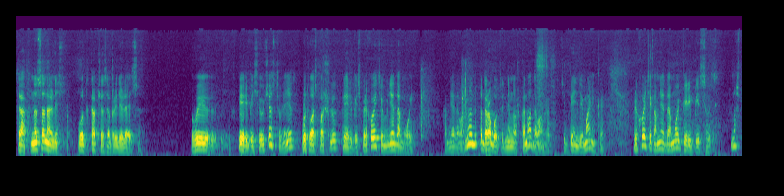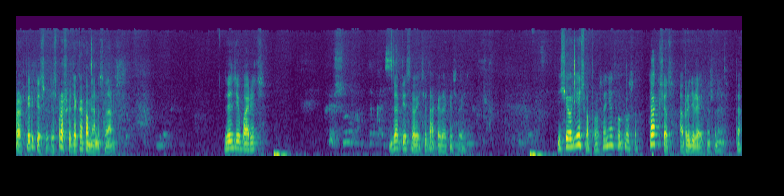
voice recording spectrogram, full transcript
Так, национальность. Вот как сейчас определяется? Вы в переписи участвовали, нет? Вот вас пошлют перепись, приходите мне домой. Ко мне домой. Ну, подработать немножко надо вам же, стипендия маленькая. Приходите ко мне домой переписывать. Ну, спрашивайте, переписывайте. Спрашивайте, а какая у меня национальность? Занзибарец. Хорошо. Записывайте, так и записывайте. Еще есть вопросы? А нет вопросов? Так сейчас определяют национальность? Да.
